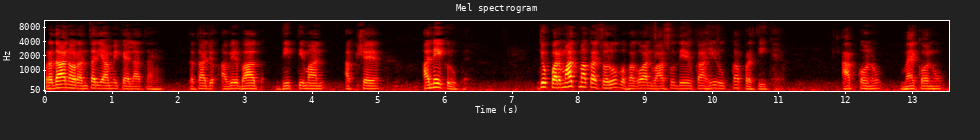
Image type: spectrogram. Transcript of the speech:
प्रधान और अंतर्यामी कहलाता है, तथा जो आविर्भाग दीप्तिमान, अक्षय, अनेक रूप है। जो परमात्मा का स्वरूप भगवान वासुदेव का ही रूप का प्रतीक है। आप कौन हो? मैं कौन हूँ?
